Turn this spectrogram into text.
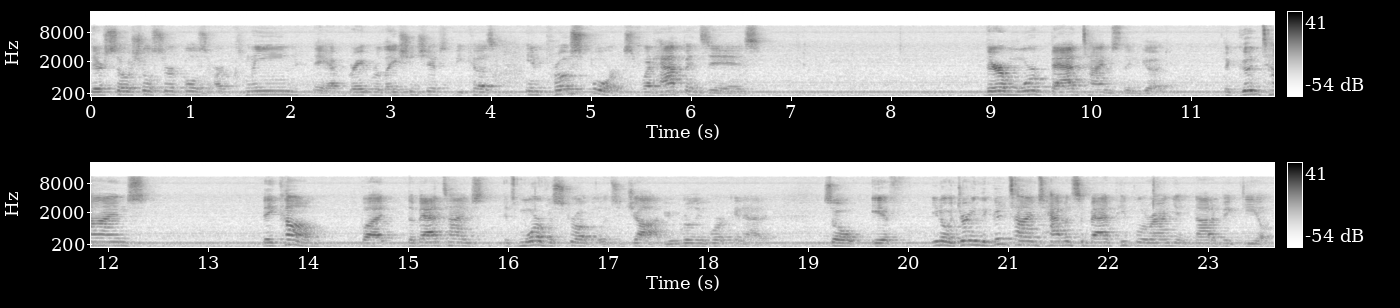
their social circles are clean they have great relationships because in pro sports what happens is there are more bad times than good. The good times, they come, but the bad times, it's more of a struggle. It's a job. You're really working at it. So if, you know, during the good times, having some bad people around you, not a big deal.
